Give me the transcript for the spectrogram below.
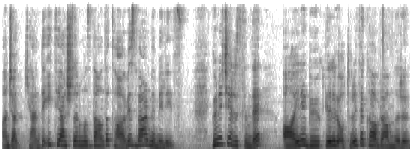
ancak kendi ihtiyaçlarımızdan da taviz vermemeliyiz. Gün içerisinde aile büyükleri ve otorite kavramları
